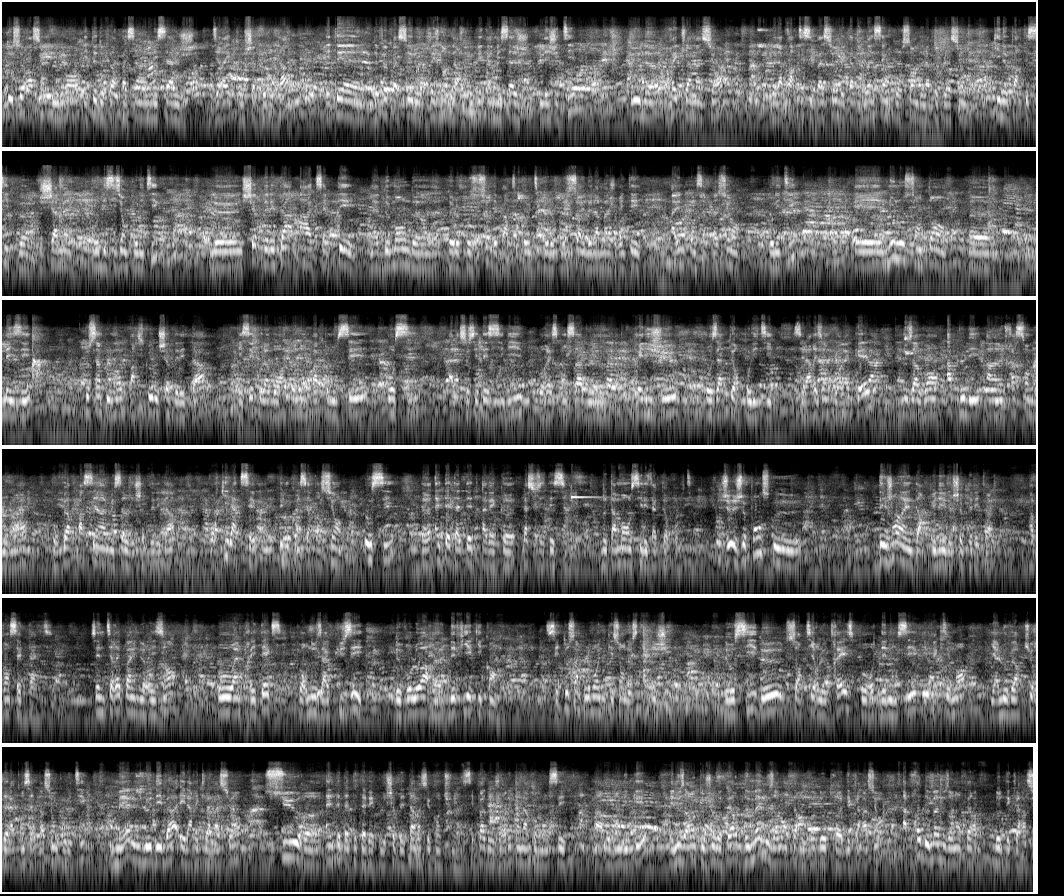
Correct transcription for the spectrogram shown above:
but de ce rassemblement était de faire passer un message direct au chef de l'État, était de faire passer au président de la République un message légitime, une réclamation de la participation des 85% de la population qui ne participe jamais aux décisions politiques. Le chef de l'État a accepté la demande de l'opposition, des partis politiques de l'opposition et de la majorité à une concertation politique. Et nous sentons euh, lésés tout simplement parce que le chef de l'État et ses collaborateurs n'ont pas pensé aussi à la société civile, aux responsables religieux, aux acteurs politiques. C'est la raison pour laquelle nous avons appelé à un rassemblement pour faire passer un message au chef de l'État pour qu'il accepte une concertation aussi euh, un tête-à-tête avec euh, la société civile, notamment aussi les acteurs politiques. Je, je pense que des gens ont interpellé le chef de l'État avant cette date. Ce ne serait pas une raison ou un prétexte pour nous accuser de vouloir euh, défier quiconque. C'est tout simplement une question de stratégie, mais aussi de sortir le 13 pour dénoncer qu'effectivement, il y a l'ouverture de la concertation politique, mais le débat et la réclamation sur euh, un tête-à-tête avec le chef d'État va se continuer. Ce n'est pas d'aujourd'hui qu'on a commencé à revendiquer et nous allons toujours le faire. Demain, nous allons faire encore d'autres déclarations. Après demain, nous allons faire d'autres déclarations.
